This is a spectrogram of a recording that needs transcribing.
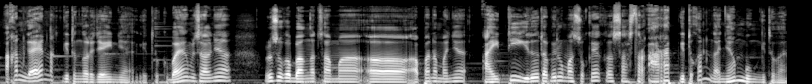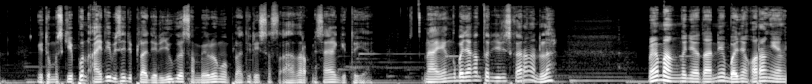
akan gak enak gitu ngerjainnya gitu. Kebayang misalnya lo suka banget sama uh, apa namanya IT gitu tapi lo masuknya ke sastra Arab gitu kan nggak nyambung gitu kan. Gitu meskipun IT bisa dipelajari juga sambil lo mempelajari sastra Arab misalnya gitu ya. Nah yang kebanyakan terjadi sekarang adalah memang kenyataannya banyak orang yang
